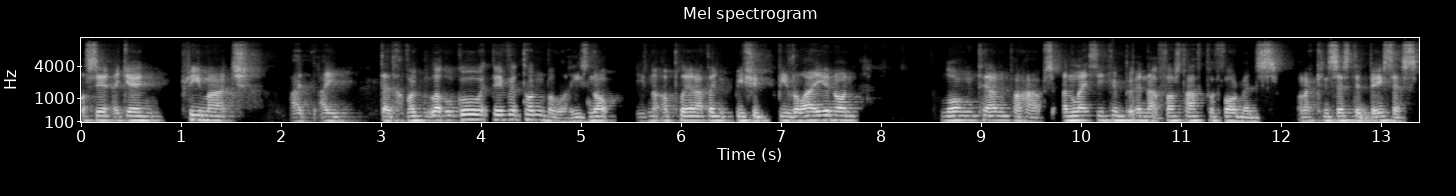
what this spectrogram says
I'll say it again. Pre-match, I, I did have a little go at David Turnbull. He's not he's not a player I think we should be relying on long term, perhaps, unless he can put in that first half performance on a consistent basis.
